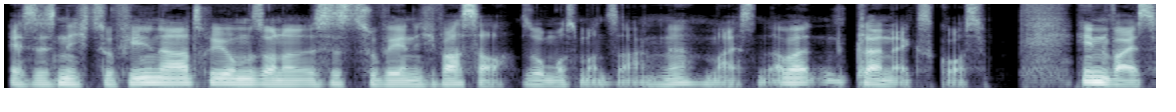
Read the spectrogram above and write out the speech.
es ist nicht zu viel Natrium, sondern es ist zu wenig Wasser, so muss man sagen, ne? meistens. Aber ein kleiner Exkurs. Hinweis.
